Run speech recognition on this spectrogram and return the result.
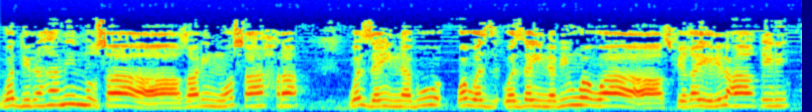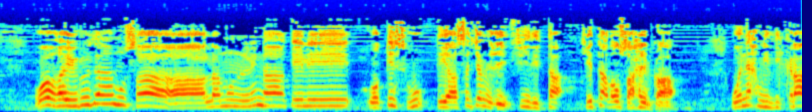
wadirhamin musaqarin wasaxra wazaynabin wawasfi hayri lcaaqili wagayru da musalamun linaaqili waqishu qiyaasa jamci fi dita kii tada u saaxiibka ah wanaxwi dikra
